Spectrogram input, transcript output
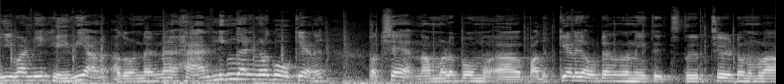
ഈ വണ്ടി ഹെവി ആണ്. അതുകൊണ്ട് തന്നെ ഹാൻഡ്ലിങ് കാര്യങ്ങളൊക്കെ ഓക്കെയാണ് പക്ഷേ നമ്മളിപ്പം പതുക്കെയാണ് ചവിട്ടുന്നതെന്നുണ്ടെങ്കിൽ തീ- തീർച്ചയായിട്ടും നമ്മൾ ആ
